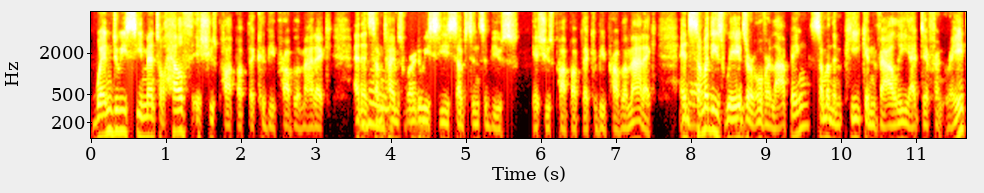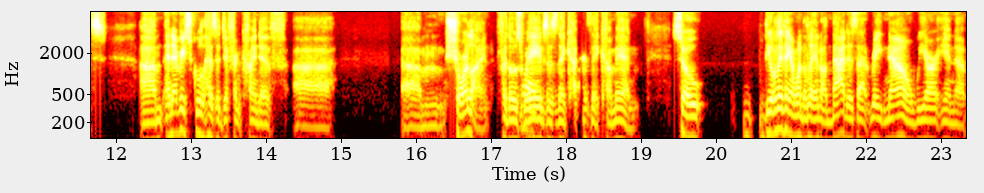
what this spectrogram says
When do we see mental health issues pop up that could be problematic? And then Mhm. sometimes where do we see substance abuse issues pop up that could be problematic? And Yeah. some of these waves are overlapping. Some of them peak and valley at different rates. Um, and every school has a different kind of uh, um, shoreline for those Right. waves as they as they come in. So the only thing I want to land on that is that right now we are in a,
